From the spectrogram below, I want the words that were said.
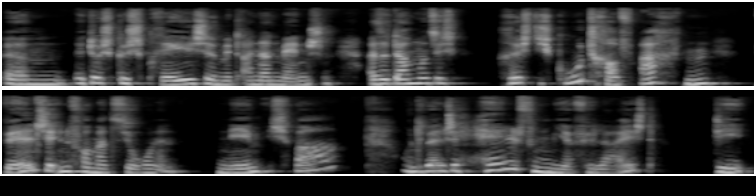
ähm, durch Gespräche mit anderen Menschen. Also da muss ich richtig gut drauf achten, welche Informationen nehme ich wahr und welche helfen mir vielleicht, die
